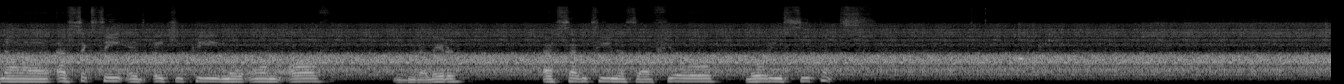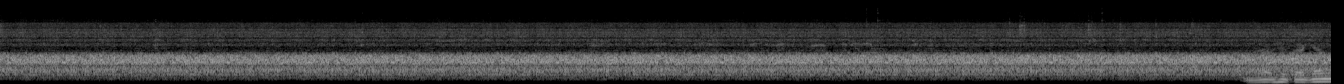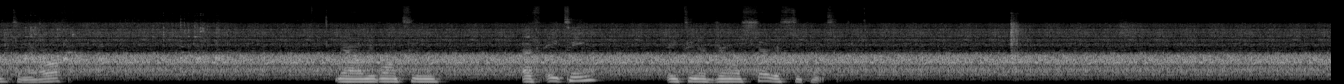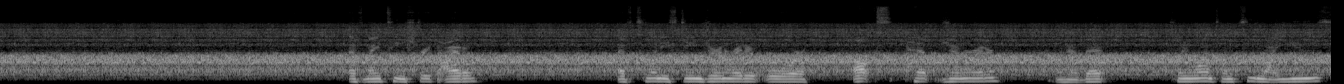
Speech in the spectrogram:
Now uh, F16 is HEP mode on or off. We'll do that later. F-17 is a fuel loading sequence. Alright, hit that again, turn that off. Now we go on to F-18, 18 is general service sequence. F19 straight to idle. F20 steam generator or aux HEP generator. Don't have that. 21, 22 not used.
